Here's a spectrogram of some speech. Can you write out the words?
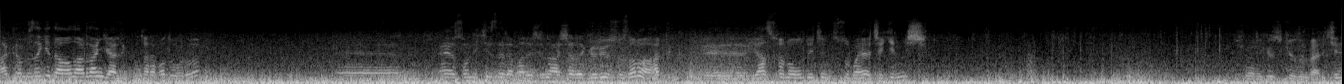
Arkamızdaki dağlardan geldik bu tarafa doğru. Ee, en son İkizdere Barajı'nı aşağıda görüyorsunuz ama artık e, yaz sonu olduğu için su bayağı çekilmiş. Şöyle gözüküyordur belki.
